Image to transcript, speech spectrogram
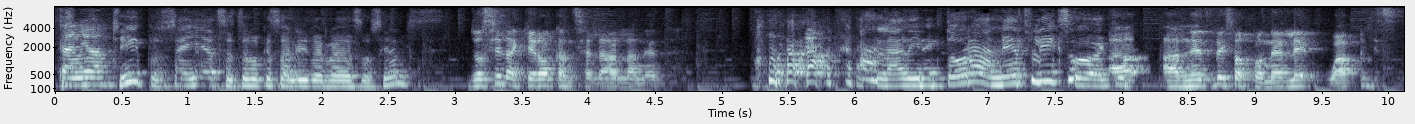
Cañón. Sí, pues ella se tuvo que salir de redes sociales. Yo sí la quiero cancelar, la neta. ¿A la directora? ¿A Netflix o a quién? A, a Netflix a ponerle guapis.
